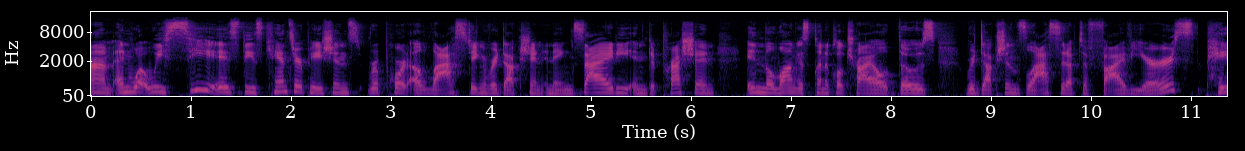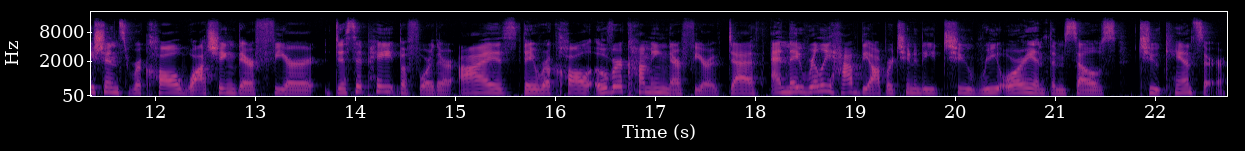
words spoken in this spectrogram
Um, and what we see is these cancer patients report a lasting reduction in anxiety and depression. In the longest clinical trial, those reductions lasted up to five years. Patients recall watching their fear dissipate before their eyes. They recall overcoming their fear of death, and they really have the opportunity to reorient themselves to cancer.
